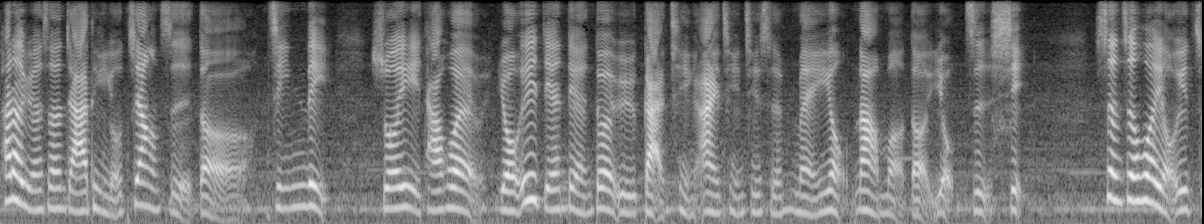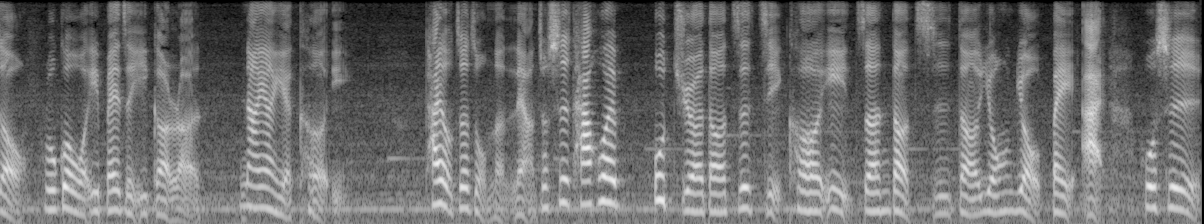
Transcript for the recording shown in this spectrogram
他的原生家庭有这样子的经历。所以他会有一点点对于感情、爱情其实没有那么的有自信，甚至会有一种如果我一辈子一个人那样也可以。他有这种能量，就是他会不觉得自己可以真的值得拥有被爱，或是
